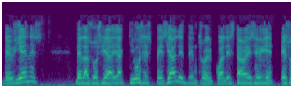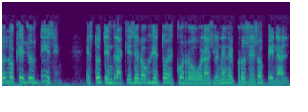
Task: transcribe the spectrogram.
de bienes de la sociedad de activos especiales dentro del cual estaba ese bien. Eso es lo que ellos dicen. Esto tendrá que ser objeto de corroboración en el proceso penal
